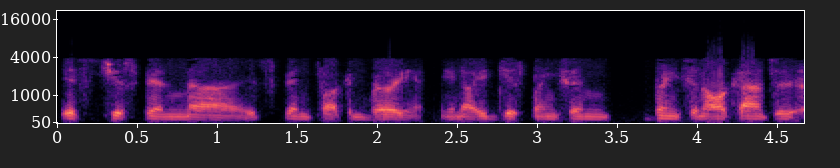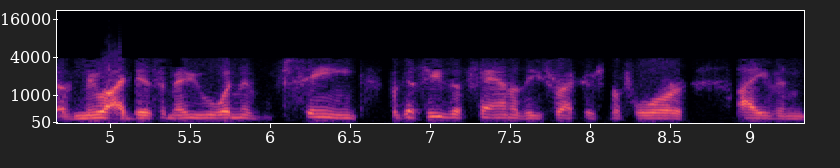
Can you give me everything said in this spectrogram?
it's just been uh, it's been fucking brilliant. You know, he just brings in brings in all kinds of, of new ideas that maybe we wouldn't have seen because he's a fan of these records before I even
